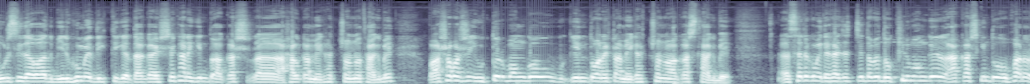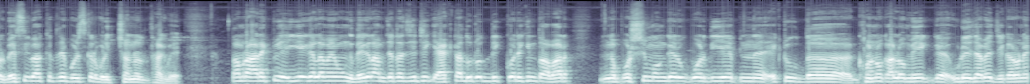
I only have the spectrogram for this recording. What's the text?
মুর্শিদাবাদ, বীরভূমের দিক থেকে তাকায়, সেখানে কিন্তু আকাশ হালকা মেঘাচ্ছন্ন থাকবে। পাশাপাশি উত্তরবঙ্গও কিন্তু অনেকটা মেঘাচ্ছন্ন আকাশ থাকবে। সেরকমই দেখা যাচ্ছে, তবে দক্ষিণবঙ্গের আকাশ কিন্তু ওভারঅল বেশিরভাগ ক্ষেত্রে পরিষ্কার পরিচ্ছন্ন থাকবে। তো আমরা আরেকটু এগিয়ে গেলাম এবং দেখলাম যেটা যে ঠিক একটা দুটোর দিক করে কিন্তু আবার পশ্চিমবঙ্গের উপর দিয়ে একটু ঘন কালো মেঘ উড়ে যাবে, যে কারণে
